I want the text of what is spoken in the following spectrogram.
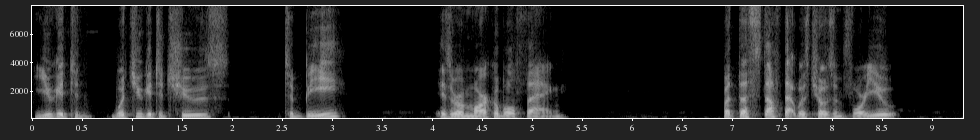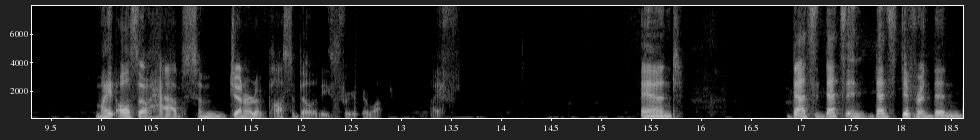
you get to what you get to choose to be is a remarkable thing but the stuff that was chosen for you might also have some generative possibilities for your life and that's that's in, that's different than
